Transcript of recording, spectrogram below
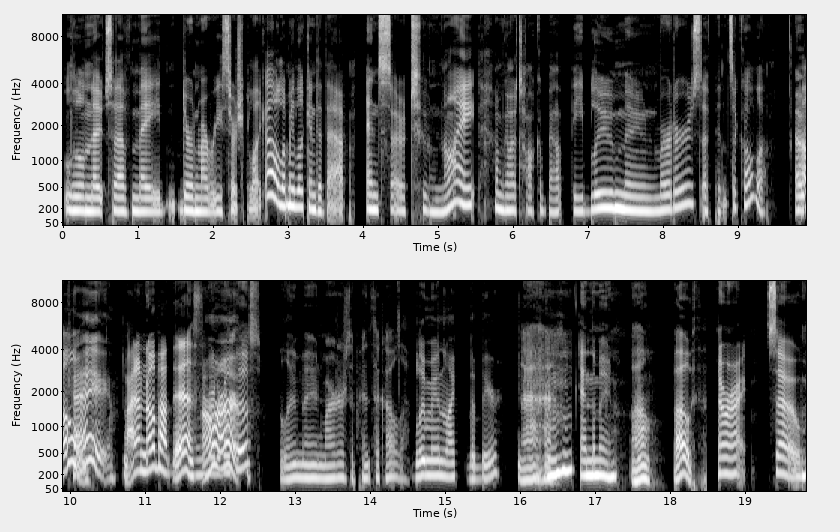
little notes that I've made during my research. Like, oh, let me look into that. And so tonight, I'm going to talk about the Blue Moon murders of Pensacola. Oh. Okay. I don't know about this. You All heard about this? Blue Moon Murders of Pensacola. Blue moon like the beer. hmm And the moon. oh, both. All right. So,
